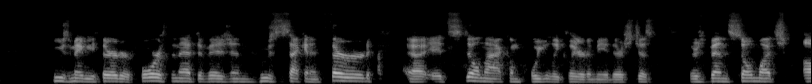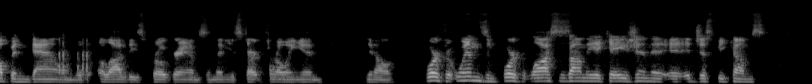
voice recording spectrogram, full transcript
who's maybe third or fourth in that division, who's second and third. Uh, it's still not completely clear to me. There's just there's been so much up and down with a lot of these programs, and then you start throwing in, you know, forfeit wins and forfeit losses on the occasion. It, it just becomes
